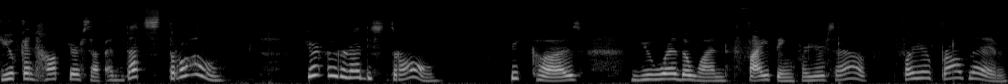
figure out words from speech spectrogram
you can help yourself and that's strong. You're already strong because you were the one fighting for yourself, for your problem.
